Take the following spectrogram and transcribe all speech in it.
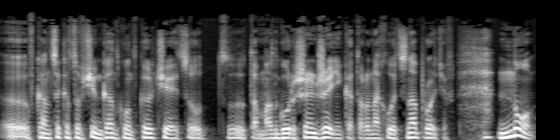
в конце концов, чем Гонконг включается от, э, там, от горы Шэньчжэнь, которая находится напротив. Но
